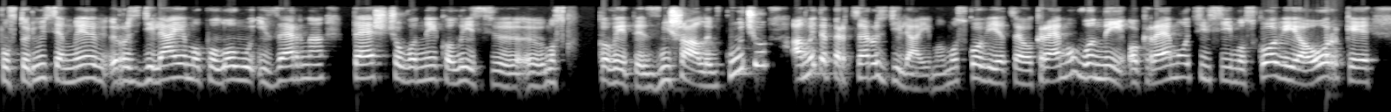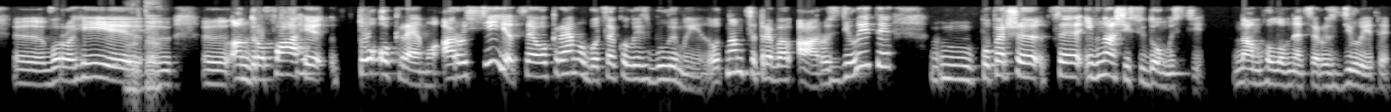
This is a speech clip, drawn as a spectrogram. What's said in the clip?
повторюся, ми розділяємо полову і зерна, те, що вони колись е, е, московити змішали в кучу, а ми тепер це розділяємо. Московія це окремо, вони окремо, ці всі Московія, орки, е, вороги, Ну, е, е, андрофаги. То окремо, а Росія це окремо, бо це колись були ми. От нам це треба а розділити. По-перше, це і в нашій свідомості. Нам головне це розділити.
